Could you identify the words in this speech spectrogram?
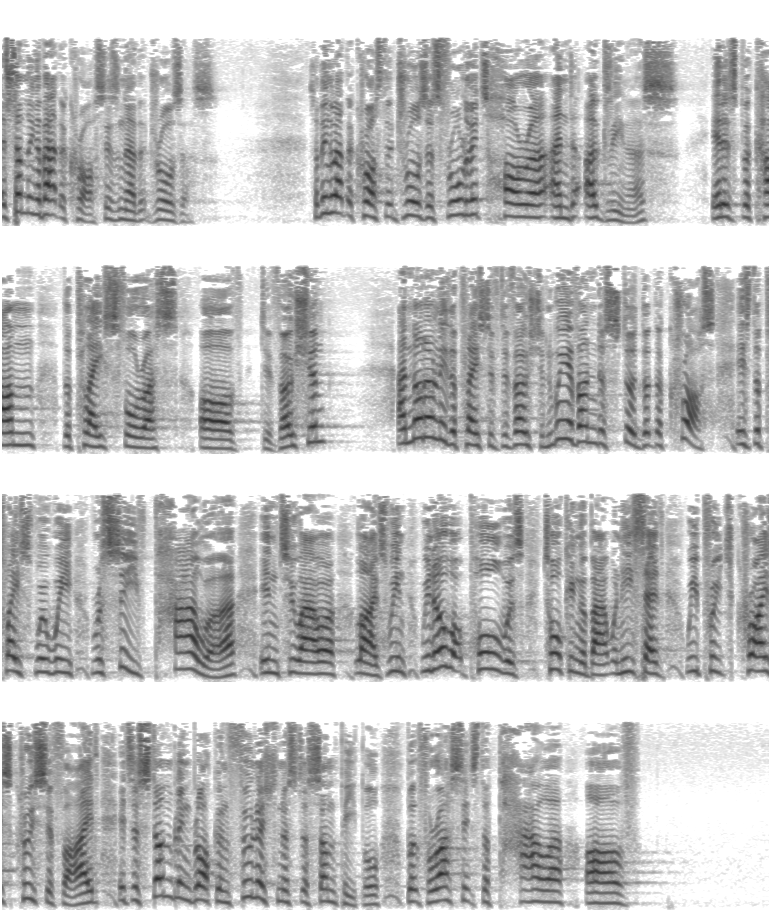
There's something about the cross, isn't there, that draws us. Something about the cross that draws us for all of its horror and ugliness. It has become the place for us of devotion and not only the place of devotion, we have understood that the cross is the place where we receive power into our lives. We, we know what Paul was talking about when he said, we preach Christ crucified. It's a stumbling block and foolishness to some people, but for us it's the power of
